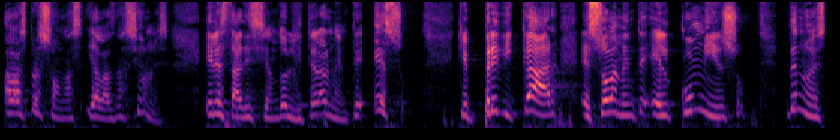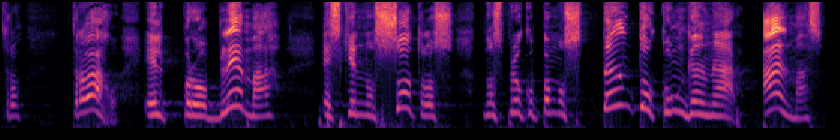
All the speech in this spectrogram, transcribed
a las personas y a las naciones. Él está diciendo literalmente eso, que predicar es solamente el comienzo de nuestro trabajo. El problema es que nosotros nos preocupamos tanto con ganar almas,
